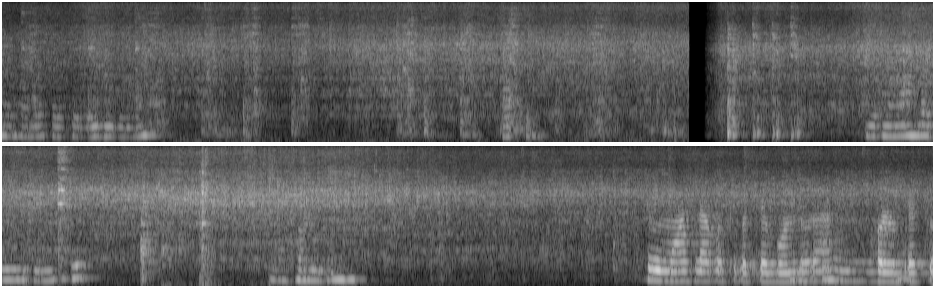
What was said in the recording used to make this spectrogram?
হয় ভালো তাই তেলেই দিয়ে দিলাম আচ্ছা এরকম মশলা মশলা করতে করতে বন্ধুরা হলুদ একটু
